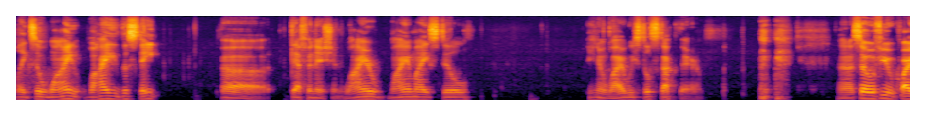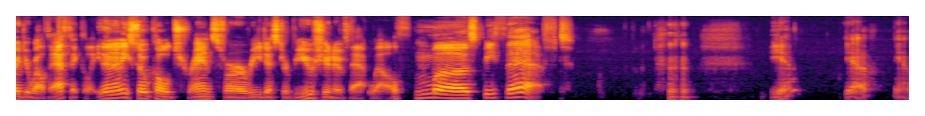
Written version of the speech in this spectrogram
Like so why why the state uh, definition? Why are why am I still you know why are we still stuck there? Uh, so if you acquired your wealth ethically then any so-called transfer or redistribution of that wealth must be theft. Yeah yeah yeah.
